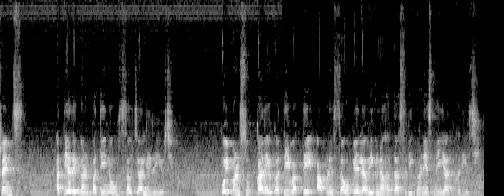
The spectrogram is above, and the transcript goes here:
ફ્રેન્ડ્સ, અત્યારે ગણપતિનો ઉત્સવ ચાલી રહ્યો છે. કોઈ પણ શુભ કાર્ય કરતી વખતે આપણે સૌ પહેલાં વિઘ્નહર્તા શ્રી ગણેશને યાદ કરીએ છીએ.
